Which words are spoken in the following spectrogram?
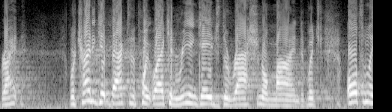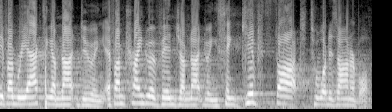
right? We're trying to get back to the point where I can re engage the rational mind, which ultimately, if I'm reacting, I'm not doing. If I'm trying to avenge, I'm not doing. He's saying, give thought to what is honorable.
